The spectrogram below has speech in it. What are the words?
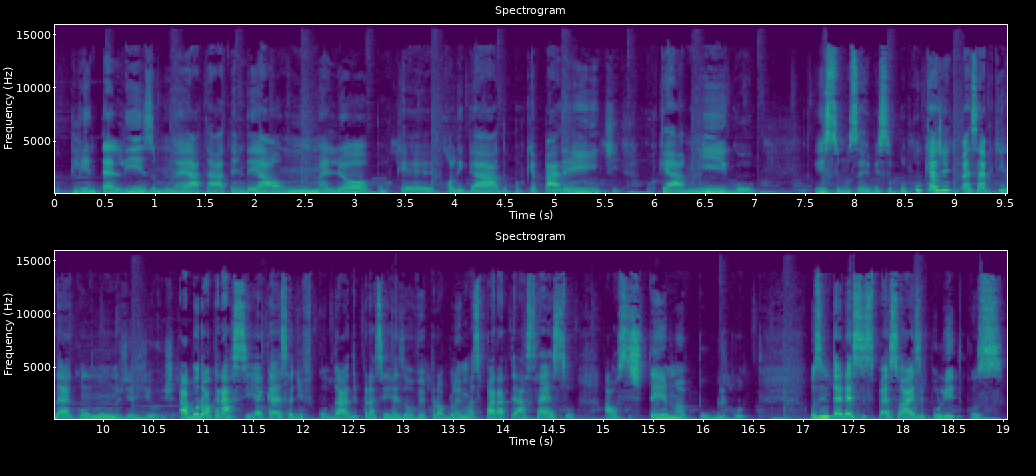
o clientelismo, né, atender a um melhor porque é coligado, porque é parente, porque é amigo. Isso no serviço público, que a gente percebe que ainda é comum nos dias de hoje. A burocracia, que é essa dificuldade para se resolver problemas, para ter acesso ao sistema público. Os interesses pessoais e políticos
